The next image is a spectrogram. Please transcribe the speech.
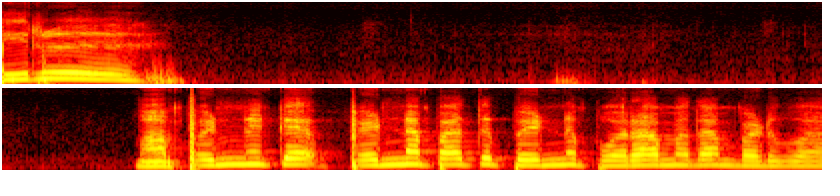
திரு மா பெண்ணுக்கு பெண்ணை பார்த்து பெண்ணு பொறாம தான் படுவா.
